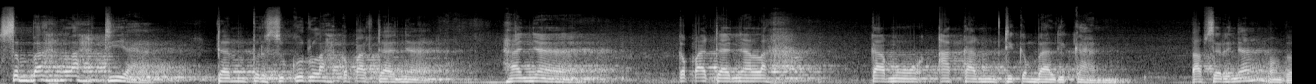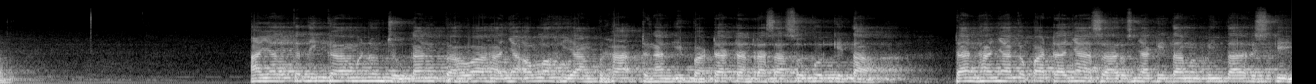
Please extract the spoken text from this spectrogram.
sembahlah dia dan bersyukurlah kepadanya. Hanya kepadanya lah kamu akan dikembalikan. Tafsirnya monggo Ayat ketiga menunjukkan bahwa hanya Allah yang berhak dengan ibadah dan rasa syukur kita. Dan hanya kepadanya seharusnya kita meminta rizki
